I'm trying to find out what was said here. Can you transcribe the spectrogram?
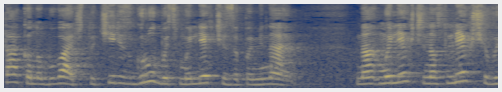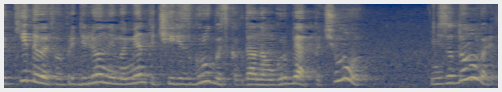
так оно бывает, что через грубость мы легче запоминаем. Мы легче, нас легче выкидывает в определенные моменты через грубость, когда нам грубят. Почему? Не задумывались?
